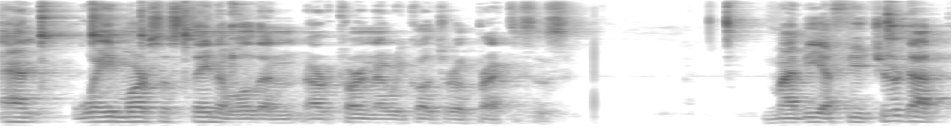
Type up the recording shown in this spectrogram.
and way more sustainable than our current agricultural practices. Might be a future that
